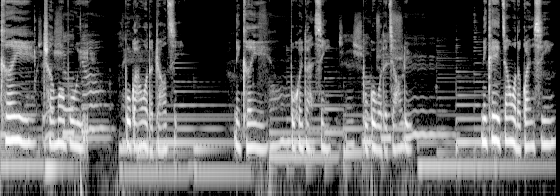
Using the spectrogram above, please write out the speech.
你可以沉默不语，不管我的着急；你可以不回短信，不顾我的焦虑；你可以将我的关心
